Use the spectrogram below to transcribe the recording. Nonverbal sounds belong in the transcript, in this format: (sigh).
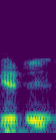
Yürü.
